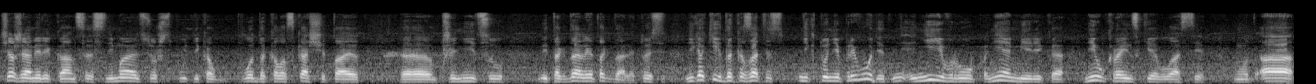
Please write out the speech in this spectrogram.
Сейчас же американцы снимают все спутников, вплоть до колоска считают э, пшеницу и так далее, и так далее. То есть никаких доказательств никто не приводит, ни ни Европа, ни Америка, ни украинские власти. Вот, а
